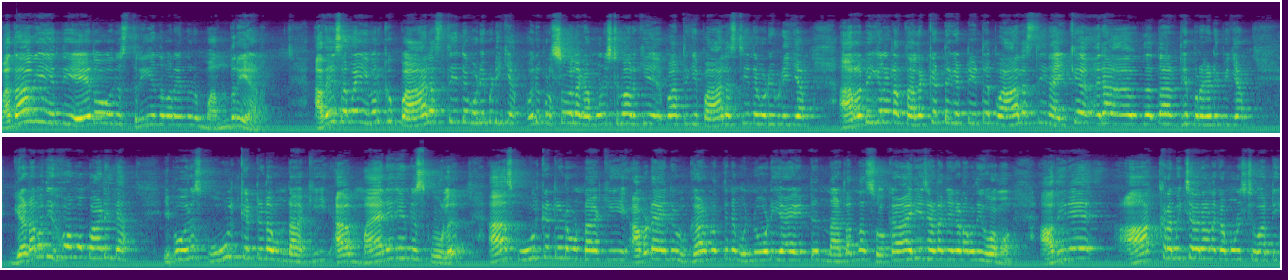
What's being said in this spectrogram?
പതാക എന്തി ഏതോ ഒരു സ്ത്രീ എന്ന് പറയുന്ന ഒരു മന്ത്രിയാണ്. അതേസമയം ഇവർക്ക് പാലസ്തീന്റെ കൊടി പിടിക്കാം. ഒരു പ്രശ്നമല്ല കമ്മ്യൂണിസ്റ്റ് പാർട്ടി പാർട്ടിക്ക് പാലസ്തീന്റെ കൊടി പിടിക്കാം. അറബികളുടെ തലക്കെട്ട് കെട്ടിയിട്ട് പാലസ്തീൻ ഐക്യ ദാർഢ്യം പ്രകടിപ്പിക്കാം. ഗണപതി ഹോമം പാടില്ല. ഇപ്പോൾ ഒരു സ്കൂൾ കെട്ടിടം ഉണ്ടാക്കി ആ മാനേജ്മെന്റ് സ്കൂൾ ആ സ്കൂൾ കെട്ടിടം ഉണ്ടാക്കി അവിടെ അതിന്റെ ഉദ്ഘാടനത്തിന് മുന്നോടിയായിട്ട് നടന്ന സ്വകാര്യ ചടങ്ങ് ഗണപതി ഹോമം. അതിനെ ആക്രമിച്ചവരാണ് കമ്മ്യൂണിസ്റ്റ് പാർട്ടി.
